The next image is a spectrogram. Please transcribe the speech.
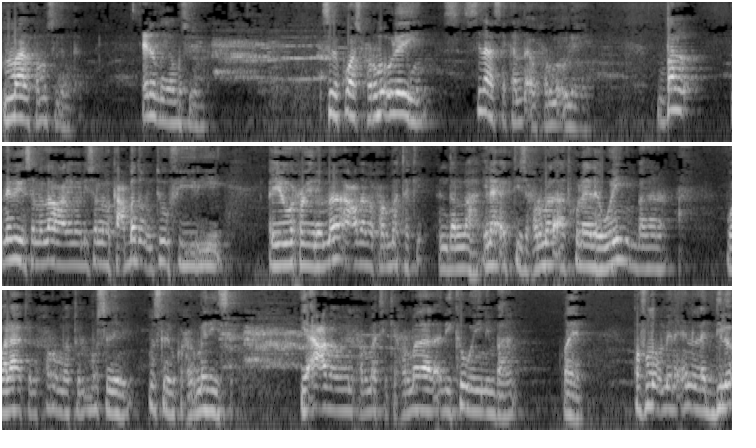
maalka muslimka cirdiga muslimka. Sida kuwaas xurmo u leeyihiin sidaasa kana u xurmo u leeyihiin. Bal nabiga sala allahu alayh ali wasalam kacbadu intuu fiiriyey ayuu wuxuu yihi maa acdama xurmataki cinda allah ilahay agtiisa xurmada aada ku leedahay weynin badana walaakin xurmatu lmuslimi muslimka xurmadiisa iyo acdamu min xurmatiki xurmadaada adig ka weynin badan. Ayb qof mumina in la dilo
